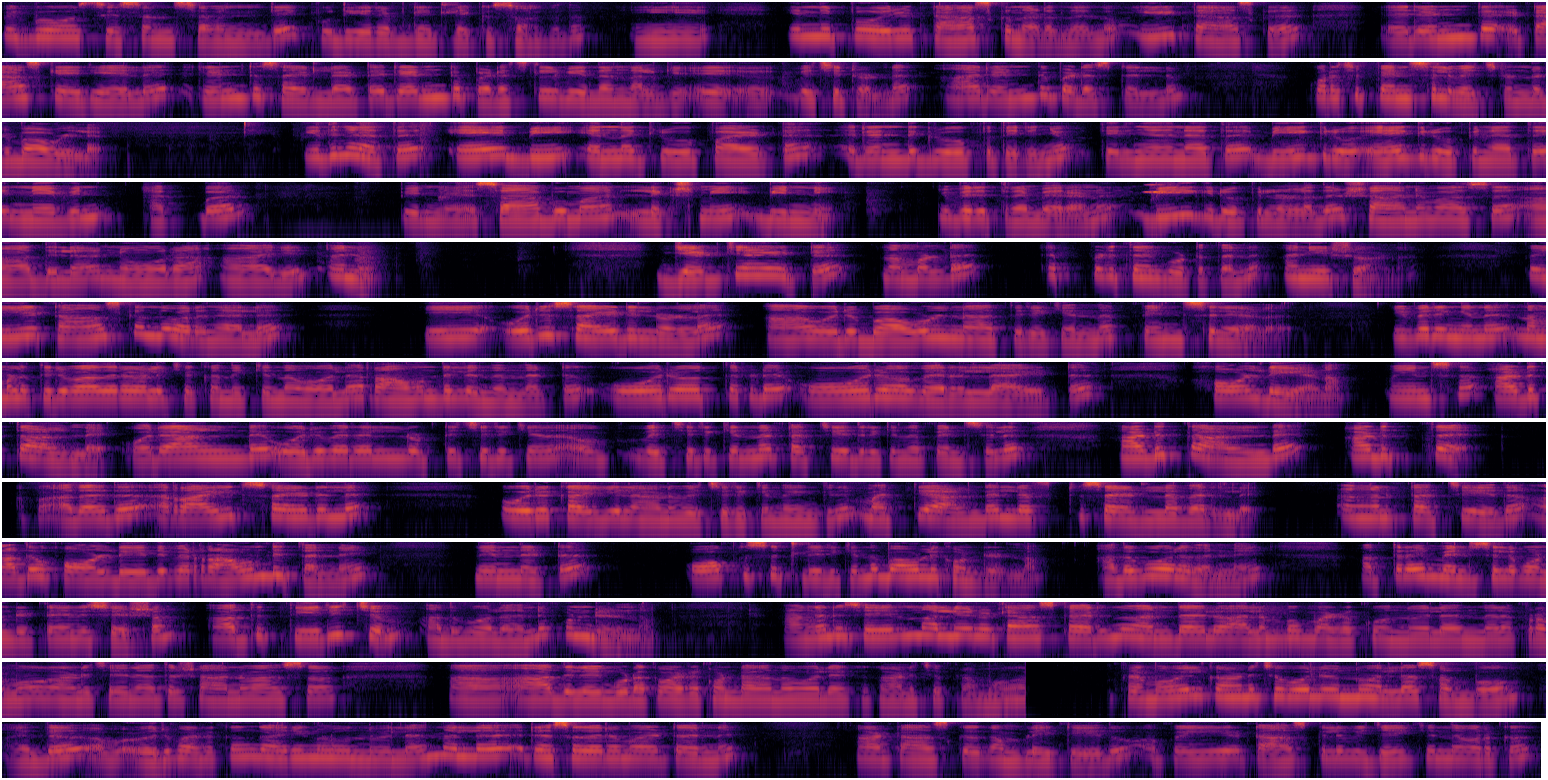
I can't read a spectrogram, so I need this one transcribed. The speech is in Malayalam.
ബിഗ് ബോസ് സീസൺ സെവന്റെ പുതിയൊരു അപ്ഡേറ്റിലേക്ക് സ്വാഗതം. ഈ ഇന്നിപ്പോൾ ഒരു ടാസ്ക് നടന്നിരുന്നു. ഈ ടാസ്ക് രണ്ട് ടാസ്ക് ഏരിയയിൽ രണ്ട് സൈഡിലായിട്ട് രണ്ട് പെഡസ്റ്റൽ വീതം നൽകി വെച്ചിട്ടുണ്ട്. ആ രണ്ട് പെഡസ്റ്റലിലും കുറച്ച് പെൻസിൽ വെച്ചിട്ടുണ്ട് ഒരു ബൗളിൽ. ഇതിനകത്ത് എ ബി എന്ന ഗ്രൂപ്പായിട്ട് രണ്ട് ഗ്രൂപ്പ് തിരിഞ്ഞു. തിരിഞ്ഞതിനകത്ത് ബി ഗ്രൂ എ ഗ്രൂപ്പിനകത്ത് നെവിൻ അക്ബർ പിന്നെ സാബുമാൻ ലക്ഷ്മി ബിന്നി. ഇവരിത്രയും പേരാണ്. ബി ഗ്രൂപ്പിലുള്ളത് ഷാനവാസ് ആദില നൂറ ആര്യൻ അനു. ജഡ്ജായിട്ട് നമ്മളുടെ എപ്പോഴത്തെയും കൂട്ടത്തിൽ തന്നെ അനീഷുമാണ് അപ്പോൾ ഈ ടാസ്ക് എന്ന് പറഞ്ഞാൽ ഈ ഒരു സൈഡിലുള്ള ആ ഒരു ബൗളിനകത്തിരിക്കുന്ന പെൻസിലുകൾ ഇവരിങ്ങനെ നമ്മൾ തിരുവാതിര കളിക്കൊക്കെ നിൽക്കുന്ന പോലെ റൗണ്ടിൽ നിന്നിട്ട് ഓരോരുത്തരുടെ ഓരോ വിരലായിട്ട് ഹോൾഡ് ചെയ്യണം. മീൻസ് അടുത്ത ആളിന്റെ ഒരാളിന്റെ ഒരു വിരലിൽ ഒട്ടിച്ചിരിക്കുന്ന വെച്ചിരിക്കുന്ന ടച്ച് ചെയ്തിരിക്കുന്ന പെൻസിൽ അടുത്ത ആളിന്റെ അടുത്ത അപ്പോൾ അതായത് റൈറ്റ് സൈഡിൽ ഒരു കയ്യിലാണ് വെച്ചിരിക്കുന്നതെങ്കിൽ മറ്റേ ആളിന്റെ ലെഫ്റ്റ് സൈഡിലെ വിരൽ അങ്ങനെ ടച്ച് ചെയ്ത് അത് ഹോൾഡ് ചെയ്ത് ഇവർ റൗണ്ടിൽ തന്നെ നിന്നിട്ട് ഓപ്പോസിറ്റിലിരിക്കുന്ന ബൗളിൽ കൊണ്ടിടണം. അതുപോലെ തന്നെ അത്രയും പെൻസിൽ കൊണ്ടിട്ടതിന് ശേഷം അത് തിരിച്ചും അതുപോലെ തന്നെ കൊണ്ടിടണം. അങ്ങനെ ചെയ്ത് നല്ലൊരു ടാസ്ക് ആയിരുന്നു. എന്തായാലും അലമ്പും വഴക്കും ഒന്നുമില്ല. ഇന്നലെ പ്രമോ കാണിച്ചതിനകത്ത് ഷാനവാസ് ആദിലയും കൂടെ വഴക്കുണ്ടാകുന്ന പോലെയൊക്കെ കാണിച്ച് പ്രമോ. പ്രമോയിൽ കാണിച്ച പോലെയൊന്നും അല്ല സംഭവം. ഇത് ഒരു വഴക്കം കാര്യങ്ങളൊന്നുമില്ല നല്ല രസകരമായിട്ട് തന്നെ ആ ടാസ്ക് കംപ്ലീറ്റ് ചെയ്തു. അപ്പോൾ ഈ ടാസ്കിൽ വിജയിക്കുന്നവർക്ക്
